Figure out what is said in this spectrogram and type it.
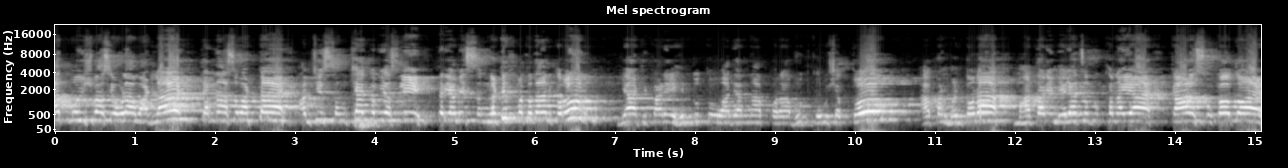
आत्मविश्वास एवढा वाढलाय त्यांना असं वाटतंय आमची संख्या कमी असली तरी आम्ही संघटित मतदान करून या ठिकाणी हिंदुत्ववाद्यांना पराभूत करू शकतो. आपण म्हणतो ना म्हातारी मेल्याचं दुःख नाही आहे काळ सुकवतोय.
